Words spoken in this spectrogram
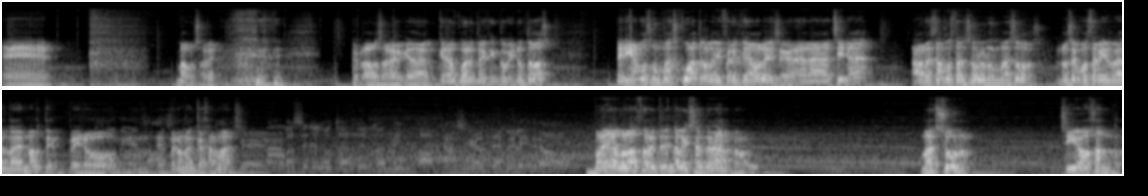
Eh, Vamos a ver. Vamos a ver, quedan, 45 minutos. Teníamos un más 4 a la diferencia de goles de ganar a China. Ahora estamos tan solo en un más 2. No sé cómo estaría Irlanda del Norte, pero mm, espero no encajar más. Vaya golazo de 30 Alexander Arnold. Más 1. Sigue bajando.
